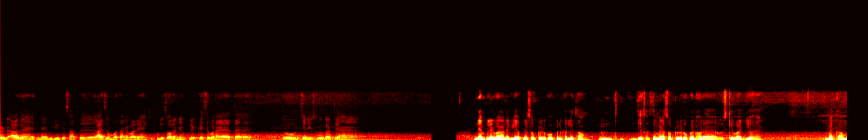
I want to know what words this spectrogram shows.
फ्रेंड आ गए हैं एक नए वीडियो के साथ। आज हम बताने वाले हैं कि पुलिस वाला नेम प्लेट कैसे बनाया जाता है। तो चलिए शुरू करते हैं। नेम प्लेट बनाने के लिए अपने सॉफ्टवेयर को ओपन कर लेता हूँ। देख सकते हैं मेरा सॉफ्टवेयर ओपन हो रहा है। उसके बाद जो है, मैं काम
